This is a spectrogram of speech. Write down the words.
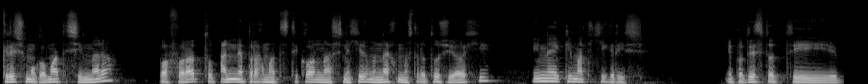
κρίσιμο κομμάτι σήμερα που αφορά το αν είναι πραγματιστικό να συνεχίζουμε να έχουμε στρατούς ή όχι, είναι η κλιματική κρίση. Υποτίθεται ότι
